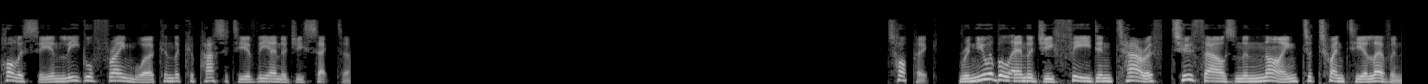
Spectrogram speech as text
policy and legal framework and the capacity of the energy sector. Topic: Renewable Energy Feed-in Tariff 2009 to 2011.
